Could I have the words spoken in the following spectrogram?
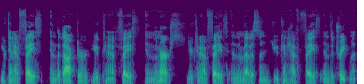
You can have faith in the doctor. You can have faith in the nurse. You can have faith in the medicine. You can have faith in the treatment.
